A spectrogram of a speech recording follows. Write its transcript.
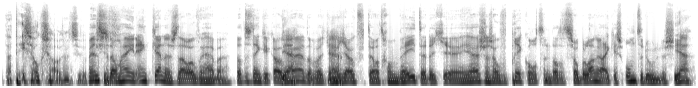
dat is ook zo natuurlijk. Mensen Dus daaromheen en kennis daarover hebben. Dat is denk ik ook, Ja. hè? Dat wat, wat je ook vertelt. Gewoon weten dat je je hersens overprikkelt. En dat het zo belangrijk is om te doen. Dus Ja,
